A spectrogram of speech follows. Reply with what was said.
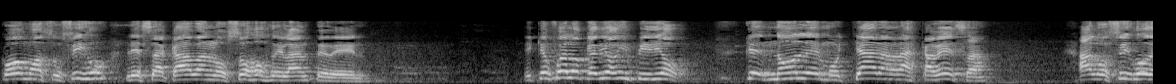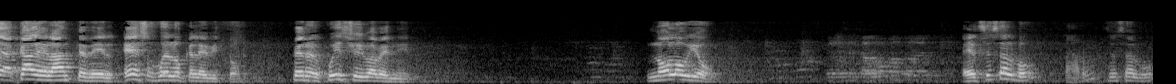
cómo a sus hijos le sacaban los ojos delante de él. ¿Y qué fue lo que Dios impidió? Que no le mocharan las cabezas a los hijos de acá delante de él. Eso fue lo que le evitó. Pero el juicio iba a venir. No lo vio. Él se salvó, claro, se salvó.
